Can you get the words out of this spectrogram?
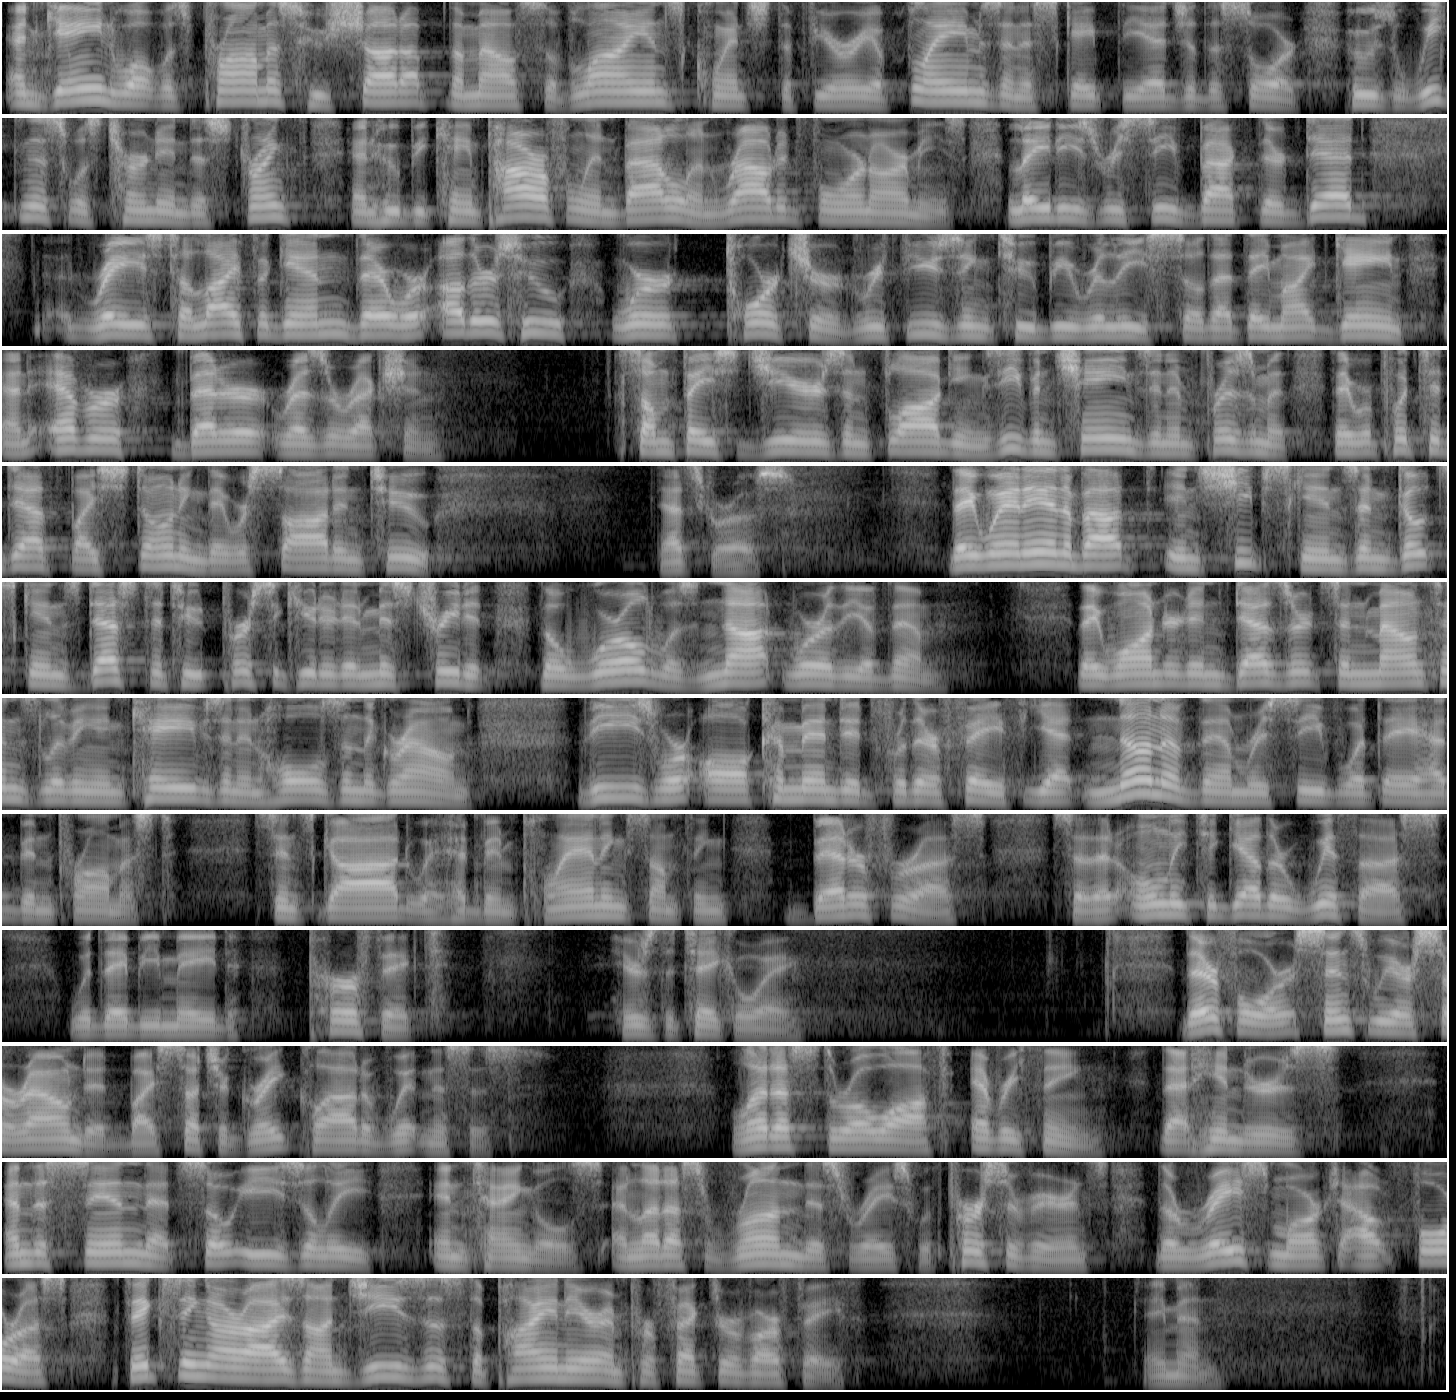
and gained what was promised, who shut up the mouths of lions, quenched the fury of flames, and escaped the edge of the sword, whose weakness was turned into strength, and who became powerful in battle and routed foreign armies. Ladies received back their dead, raised to life again. There were others who were tortured, refusing to be released so that they might gain an ever better resurrection. Some faced jeers and floggings, even chains and imprisonment. They were put to death by stoning. They were sawed in two. That's gross. They went in about in sheepskins and goatskins, destitute, persecuted, and mistreated. The world was not worthy of them. They wandered in deserts and mountains, living in caves and in holes in the ground. These were all commended for their faith, yet none of them received what they had been promised, since God had been planning something better for us, so that only together with us would they be made perfect. Here's the takeaway. Therefore, since we are surrounded by such a great cloud of witnesses, let us throw off everything that hinders and the sin that so easily entangles, and let us run this race with perseverance, the race marked out for us, fixing our eyes on Jesus, the pioneer and perfecter of our faith. Amen.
